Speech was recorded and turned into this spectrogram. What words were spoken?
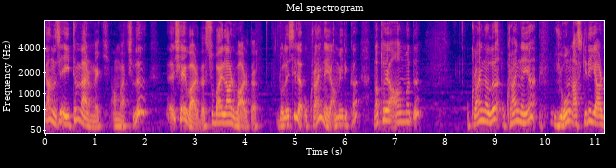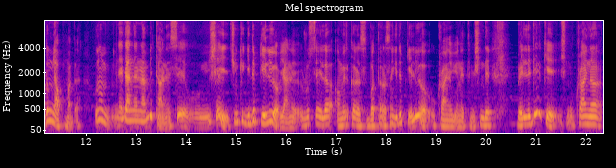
Yalnızca eğitim vermek amaçlı e, şey vardı, subaylar vardı. Dolayısıyla Ukrayna'yı Amerika NATO'ya almadı. Ukraynalı Ukrayna'ya yoğun askeri yardım yapmadı. Bunun nedenlerinden bir tanesi şey çünkü gidip geliyor yani Rusya ile Amerika arası Batı arasında gidip geliyor Ukrayna yönetimi. Şimdi belli değil ki şimdi Ukrayna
